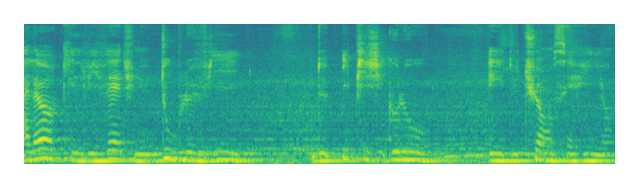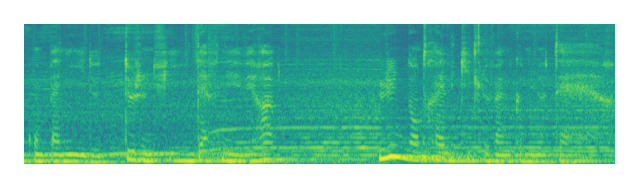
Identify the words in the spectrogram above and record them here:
Alors qu'il vivait une double vie de hippie gigolo et de tueur en série en compagnie de deux jeunes filles, Daphné et Vera, l'une d'entre elles quitte le van communautaire.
